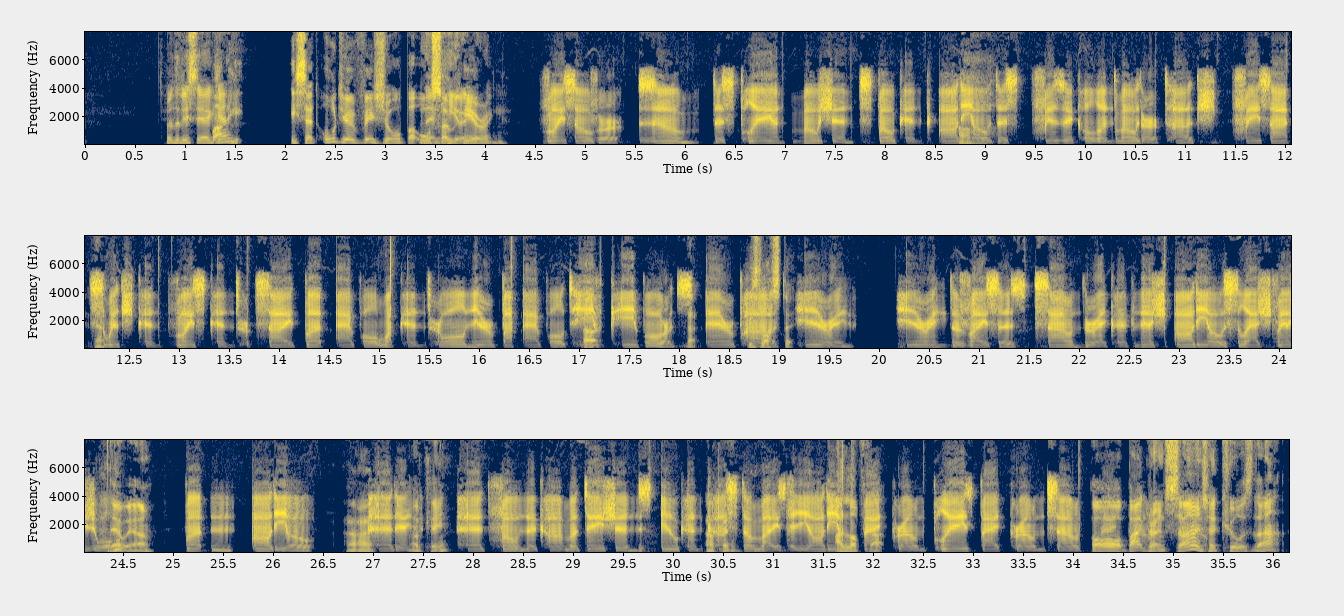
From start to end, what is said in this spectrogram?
Where did he say Well, again? he, he said audio visual, but And also hearing. hearing. Voiceover, Zoom, display and motion, spoken audio, Oh. dis- physical and motor, touch, face app, Yeah. switch, can, voice, can, side, but Apple, what control nearby, Apple TV Uh, keyboards, no, AirPods, he's lost it. hearing, hearing devices, sound recognition, audio slash visual, there we are. button, audio, All right. heading, Okay. headphone accommodations. You can Okay. customize the audio I love that. background, plays background sound. Oh, background sound. How cool is that?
